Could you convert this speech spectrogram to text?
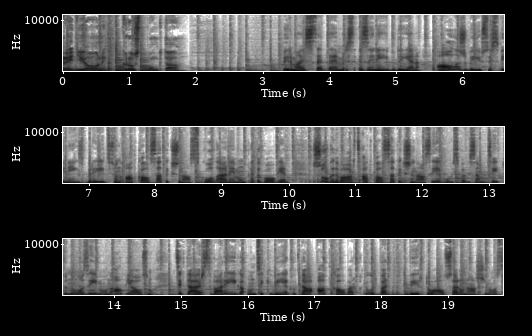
Reģioni krustpunktā. 1. septembris - zinību diena. Allaž bijusi svinīgs brīdis un atkal satikšanās skolēniem un pedagogiem. Šogad vārds atkal satikšanās ieguvis pavisam citu nozīmi un apjausmu, cik tā ir svarīga un cik viegli tā atkal var kļūt par virtuālu sarunāšanos.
